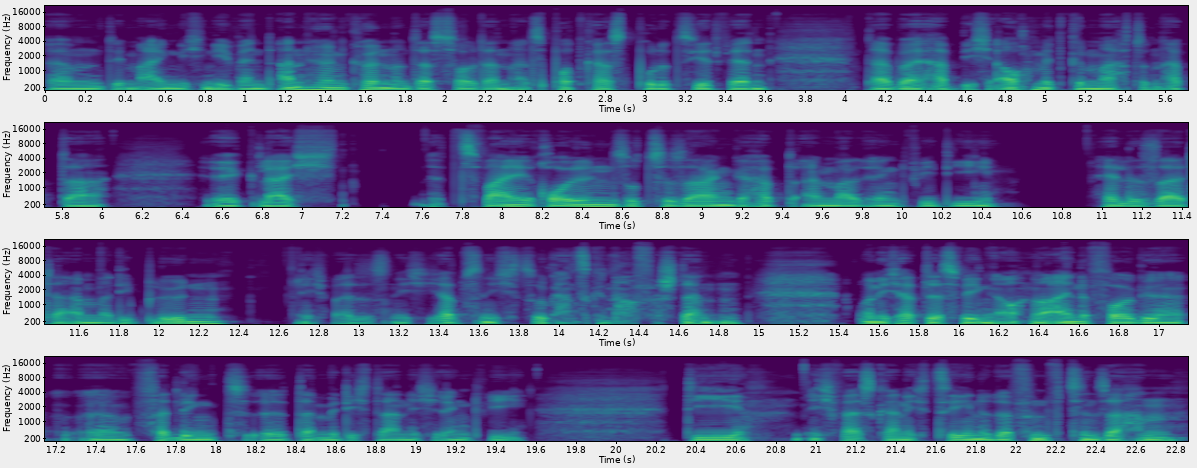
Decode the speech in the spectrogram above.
ähm, dem eigentlichen Event anhören können und das soll dann als Podcast produziert werden. Dabei habe ich auch mitgemacht und habe da äh, gleich äh, zwei Rollen sozusagen gehabt. Einmal irgendwie die helle Seite, einmal die blöden. Ich weiß es nicht. Ich habe es nicht so ganz genau verstanden. Und ich habe deswegen auch nur eine Folge äh, verlinkt, äh, damit ich da nicht irgendwie die, ich weiß gar nicht, 10 oder 15 Sachen,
